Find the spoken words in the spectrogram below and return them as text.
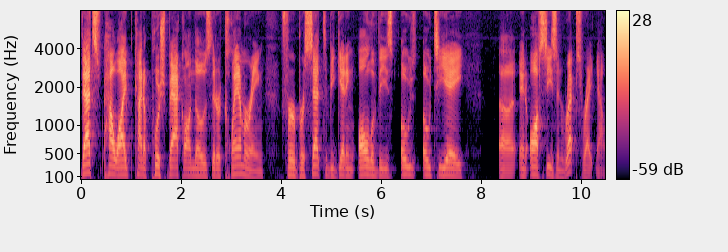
that's how I kind of push back on those that are clamoring for Brissett to be getting all of these o- OTA uh, and off-season reps right now.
